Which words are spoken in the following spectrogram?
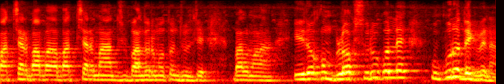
বাচ্চার বাবা, বাচ্চার মা, বাঁদর মতন ঝুলছে বালমানা এরকম ব্লগ শুরু করলে কুকুরও দেখবে না।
